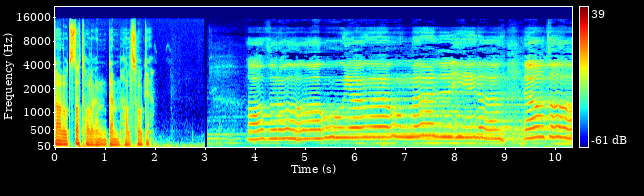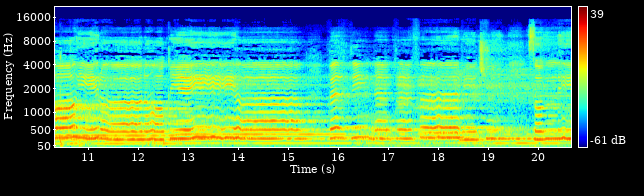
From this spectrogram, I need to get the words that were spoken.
Da lot stattholderen dem halshogge. Avro. solely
